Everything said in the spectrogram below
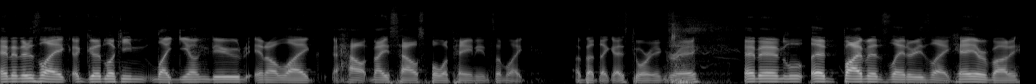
And then there's like a good looking like young dude in a like a hou- nice house full of paintings. I'm like, I bet that guy's Dorian Gray. and then and five minutes later, he's like, hey everybody,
